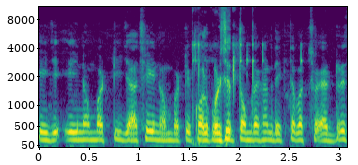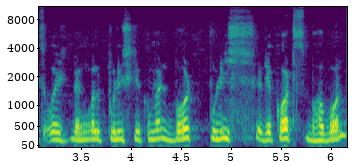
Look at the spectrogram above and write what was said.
এই যে, এই নম্বরটি যে আছে, এই নম্বরটি কল করেছি, তোমরা এখানে দেখতে পাচ্ছ address West Bengal police recruitment board police records ভবন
